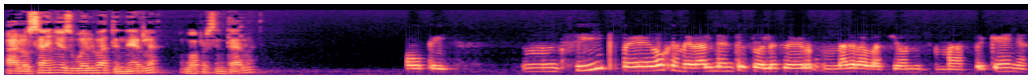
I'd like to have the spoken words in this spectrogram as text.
a los años vuelva a tenerla o a presentarla? Ok. Mm, sí, pero generalmente suele ser una graduación más pequeña,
